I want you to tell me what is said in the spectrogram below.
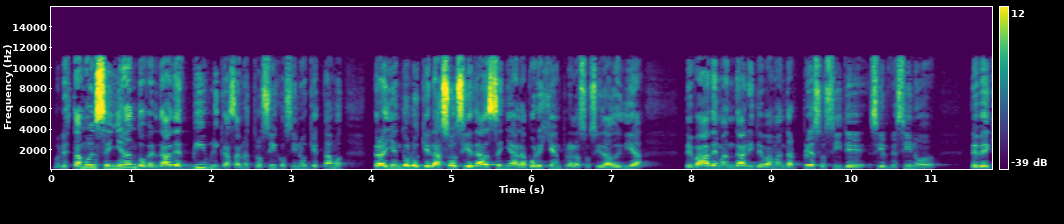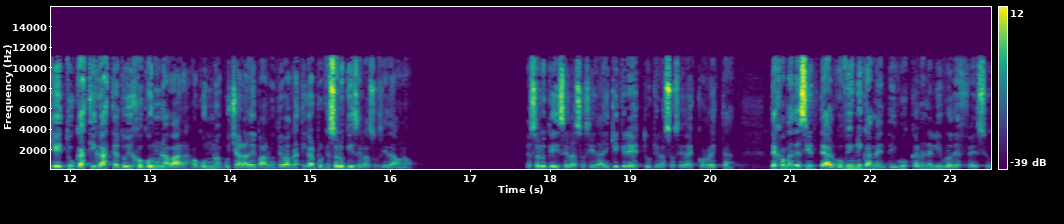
No le estamos enseñando verdades bíblicas a nuestros hijos, sino que estamos trayendo lo que la sociedad señala. Por ejemplo, la sociedad hoy día te va a demandar y te va a mandar preso si, si el vecino te ve que tú castigaste a tu hijo con una vara o con una cuchara de palo. Te va a castigar porque eso es lo que dice la sociedad, ¿o no? Eso es lo que dice la sociedad. ¿Y qué crees tú? ¿Que la sociedad es correcta? Déjame decirte algo bíblicamente y búscalo en el libro de Efesios.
